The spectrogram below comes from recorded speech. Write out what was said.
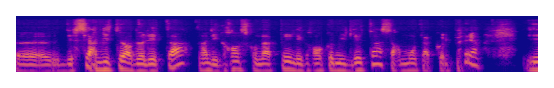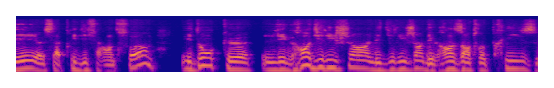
euh, des serviteurs de l'État, hein, les grands, ce qu'on appelait les grands commis de l'État, ça remonte à Colbert, et euh, ça a pris différentes formes. Et donc, euh, les grands dirigeants, les dirigeants des grandes entreprises,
